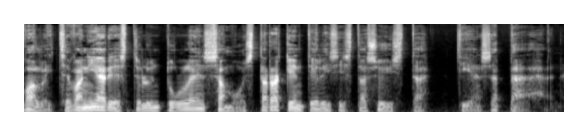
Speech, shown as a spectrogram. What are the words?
vallitsevan järjestelyn tulleen samoista rakenteellisista syistä tiensä päähän.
